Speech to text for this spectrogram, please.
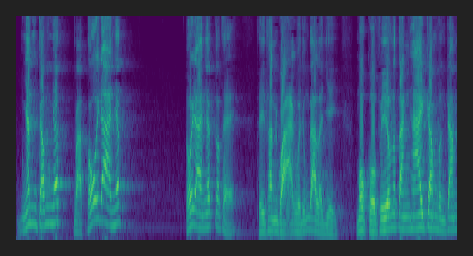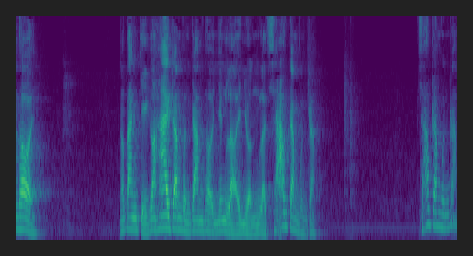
nhanh chóng nhất và tối đa nhất. Tối đa nhất có thể. Thì thành quả của chúng ta là gì? Một cổ phiếu nó tăng 200% thôi nó tăng chỉ có 200% thôi nhưng lợi nhuận là 600% 600%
